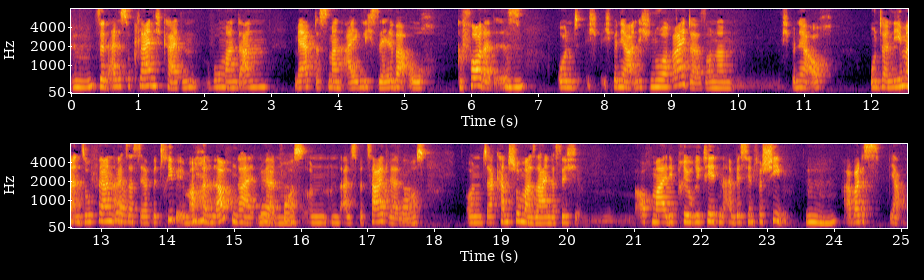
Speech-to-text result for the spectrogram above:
mhm. sind alles so Kleinigkeiten, wo man dann merkt, dass man eigentlich selber auch gefordert ist. Mhm. Und ich, ich bin ja nicht nur Reiter, sondern ich bin ja auch Unternehmer insofern, ja. als dass der Betrieb eben auch mal im Laufen gehalten ja, werden klar. muss und, und alles bezahlt werden klar. muss. Und da kann es schon mal sein, dass sich auch mal die Prioritäten ein bisschen verschieben. Mhm. Aber das, ja,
